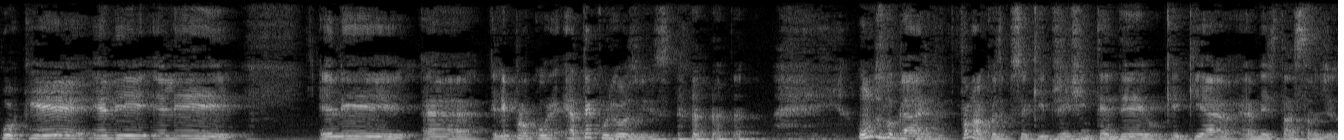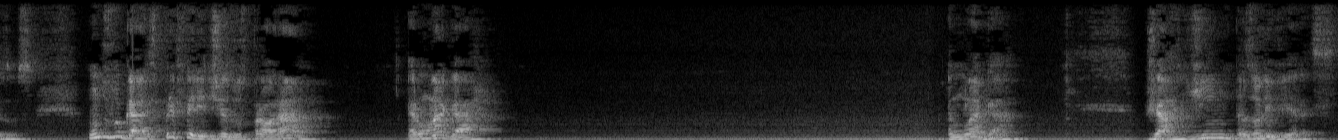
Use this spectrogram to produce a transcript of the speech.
porque ele, ele ele, é, ele procura. É até curioso isso. um dos lugares, vou falar uma coisa para você aqui, para a gente entender o que, que é a meditação de Jesus. Um dos lugares preferidos de Jesus para orar era um lagar. Era um lagar. Jardim das Oliveiras.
